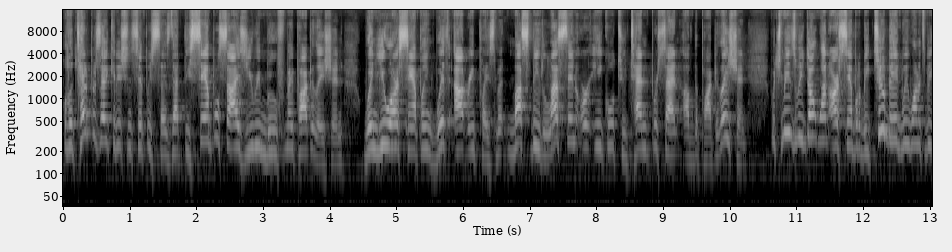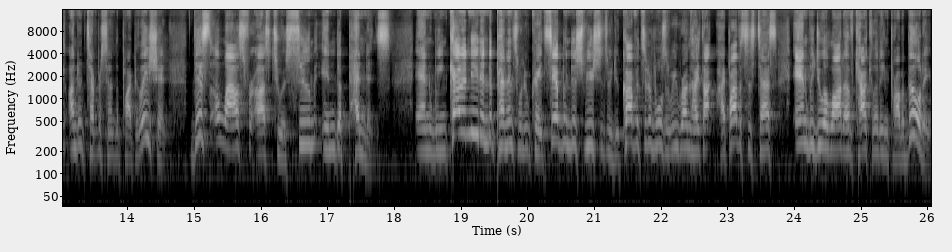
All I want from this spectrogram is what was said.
Well, the 10% condition simply says that the sample size you remove from a population when you are sampling without replacement must be less than or equal to 10% of the population, which means we don't want our sample to be too big, we want it to be under 10% of the population. This allows for us to assume independence. And we kind of need independence when we create sampling distributions, we do confidence intervals, and we run hypothesis tests, and we do a lot of calculating probability.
